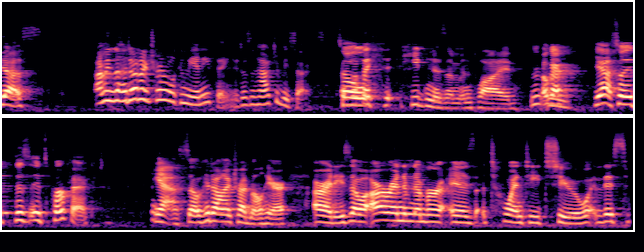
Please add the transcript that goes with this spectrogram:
Yes. I mean, the hedonic treadmill can be anything. It doesn't have to be sex. So So the hedonism implied. Okay. yeah, so it's this. It's perfect. Yeah, so hedonic treadmill here. Alrighty, so our random number is 22 this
